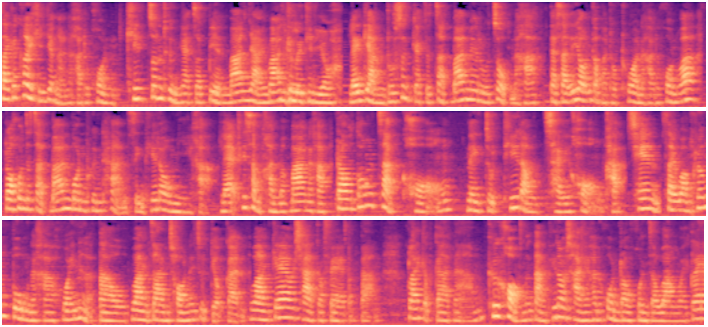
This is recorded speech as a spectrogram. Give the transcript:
ไซก็เคยคิดอย่างนั้นนะคะ ทุกคนคิดจนถึงอยากจะเปลี่ยนบ้านย้ายบ้านกันเลยทีเดียว และอย่างรู้สึกอยากจะจัดบ้านไม่รู้จบนะคะ แต่ไซได้ย้อนกลับมาทบทวนนะคะ ทุกคนว่าเราควรจะจัดบ้านบนพื้นฐานสิ่งที่เรามีค่ะ และที่สำคัญมากๆนะคะ เราต้องจัดของ ในจุดที่เราใช้ของค่ะ เช่น ใส่วางเครื่องปรุงนะคะ ไว้เหนือเตา วางจานช้อนในจุดเดียวกัน วางแก้วชากาแฟต่างๆ ใกล้กับกาน้ำคือของต่างๆที่เราใช้นะคะทุกคนเราควรจะวางไว้ใกล้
